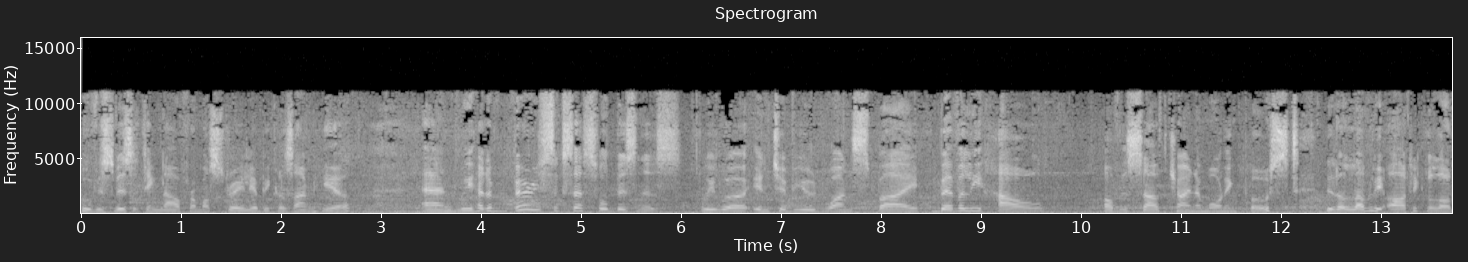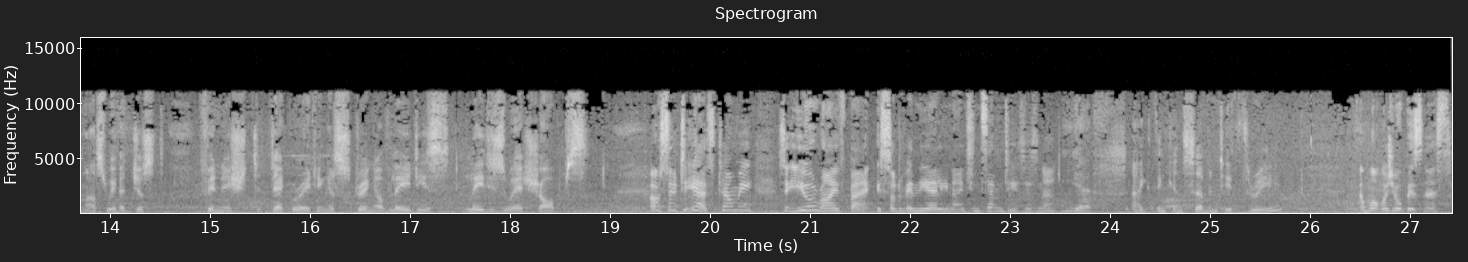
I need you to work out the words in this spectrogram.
who is visiting now from Australia because I'm here. And we had a very successful business. We were interviewed once by Beverly Howell of the South China Morning Post. Did a lovely article on us. We had just finished decorating a string of ladies ladies wear shops. oh, so t- yes, tell me. So you arrived back sort of in the early 1970s, isn't it? Yes, I think in 73 And what was your business?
